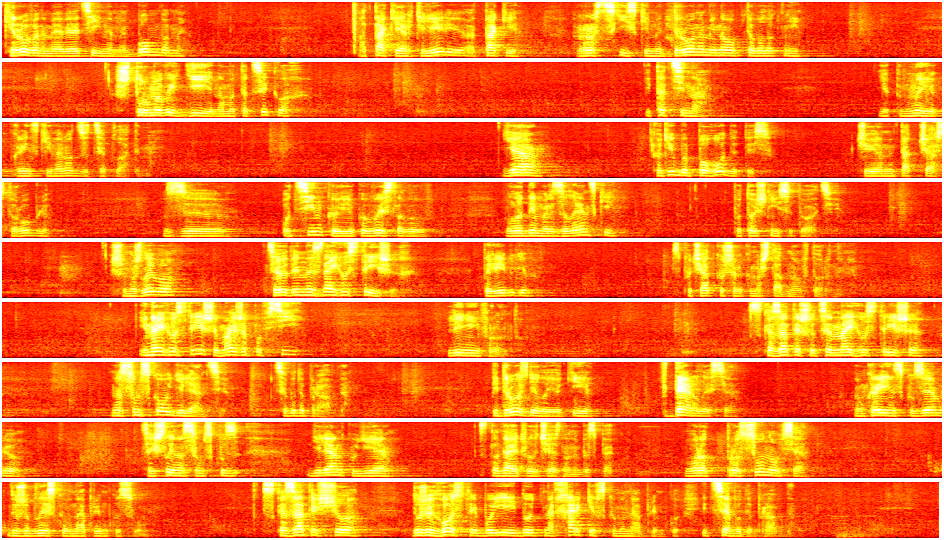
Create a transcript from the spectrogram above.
керованими авіаційними бомбами, атаки артилерією, атаки російськими дронами на оптоволокні, штурмові дії на мотоциклах. І та ціна, як ми, як український народ, за це платимо. Я хотів би погодитись, що я не так часто роблю, з оцінкою, яку висловив Володимир Зеленський поточній ситуації. Що, можливо, це один із найгостріших періодів з початку широкомасштабного вторгнення. І найгостріше майже по всій лінії фронту. Сказати, що це найгостріше на Сумському ділянці, це буде правда. Підрозділи, які вдерлися на українську землю, зайшли на Сумську ділянку, є, складають величезну небезпеку. Ворог просунувся дуже близько в напрямку Сум. Сказати, що дуже гострі бої йдуть на Харківському напрямку, і це буде правда.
